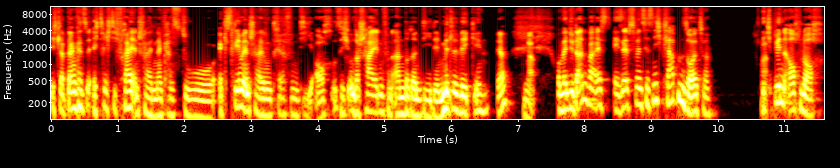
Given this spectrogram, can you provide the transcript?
ich glaube, dann kannst du echt richtig frei entscheiden. Dann kannst du extreme Entscheidungen treffen, die auch sich unterscheiden von anderen, die den Mittelweg gehen. Ja. ja. Und wenn du dann weißt, ey, selbst wenn es jetzt nicht klappen sollte, ja. ich bin auch noch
